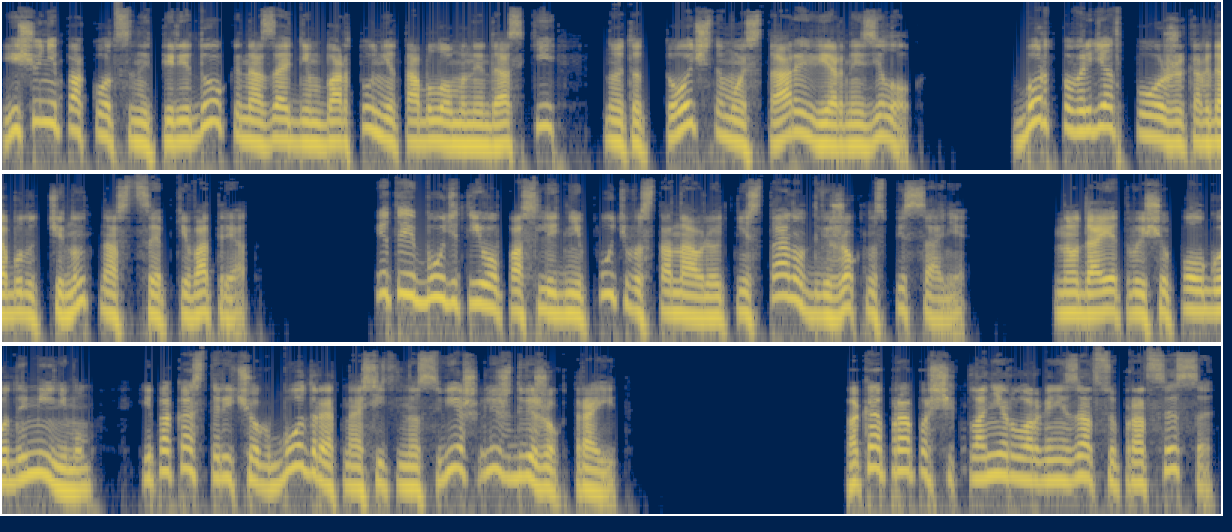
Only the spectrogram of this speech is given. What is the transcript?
Еще не покоцанный передок, и на заднем борту нет обломанной доски, но это точно мой старый верный зелок. Борт повредят позже, когда будут тянуть нас цепки в отряд. Это и будет его последний путь, восстанавливать не станут движок на списание. Но до этого еще полгода минимум, и пока старичок бодрый, относительно свеж, лишь движок троит. Пока прапорщик планировал организацию процесса,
